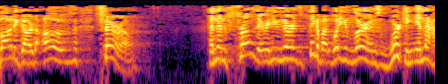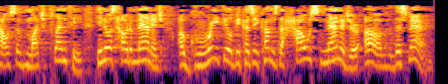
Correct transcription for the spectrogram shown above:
bodyguard of Pharaoh. And then from there, he learns, think about what he learns working in the house of much plenty. He knows how to manage a great deal because he becomes the house manager of this man.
